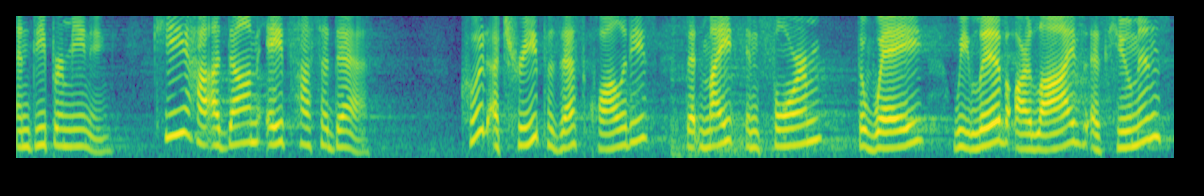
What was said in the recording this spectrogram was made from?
and deeper meaning. Ki ha'adam eitz hasadeh. Could a tree possess qualities that might inform the way we live our lives as humans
